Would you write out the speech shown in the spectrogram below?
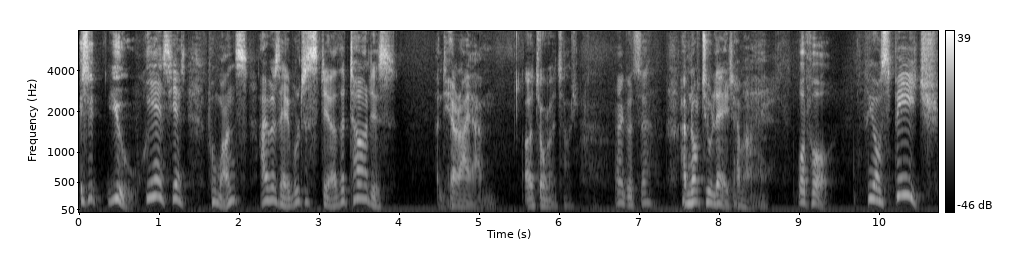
Is it you? Yes, yes. For once, I was able to steer the TARDIS. And here I am. Oh, it's all right, Sergeant. Very good, sir. I'm not too late, am I? What for? For your speech,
